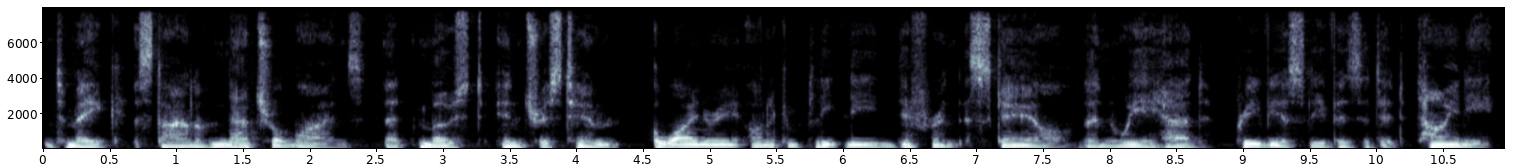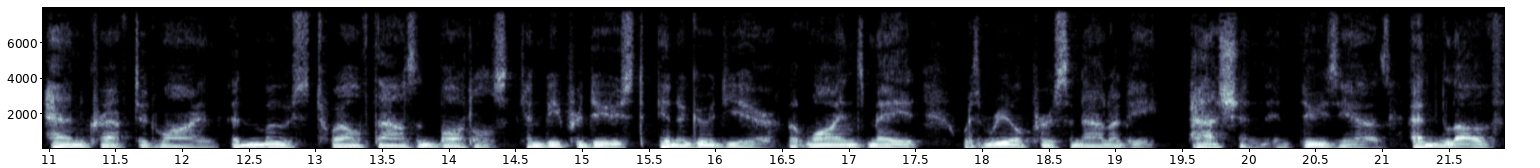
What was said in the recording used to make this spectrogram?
and to make a style of natural wines that most interest him. A winery on a completely different scale than we had previously visited. Tiny, handcrafted wine. At most 12,000 bottles can be produced in a good year, but wines made with real personality, passion, enthusiasm, and love.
